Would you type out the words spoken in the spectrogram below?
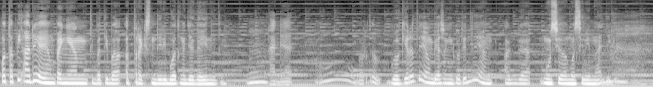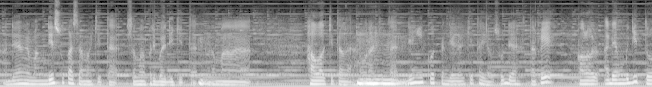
Oh tapi ada ya yang pengen tiba-tiba attract sendiri buat ngejagain gitu. Hmm, ada Oh baru tuh. Gua kira tuh yang biasa ngikutin tuh yang agak ngusil-ngusilin aja gitu. ada yang memang dia suka sama kita sama pribadi kita Hmm. sama hawa kita lah aura Hmm. kita dia ngikut penjaga kita ya sudah tapi kalau ada yang begitu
